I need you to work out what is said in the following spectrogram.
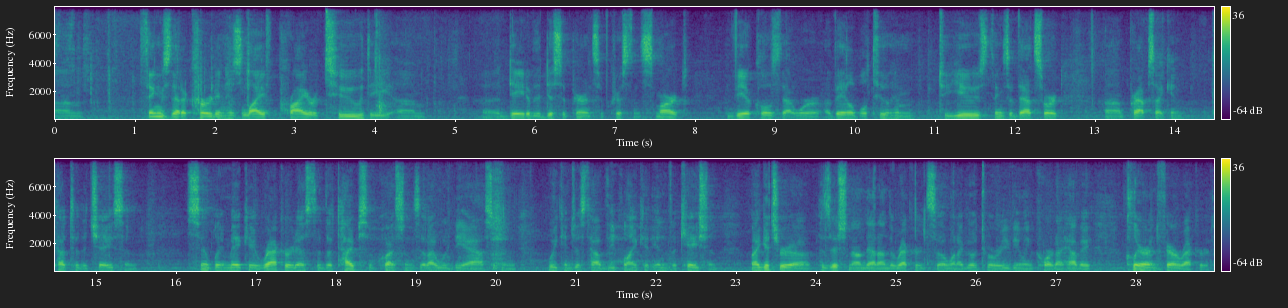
um, things that occurred in his life prior to the um, uh, date of the disappearance of Kristin Smart, vehicles that were available to him to use, things of that sort. Uh, perhaps I can cut to the chase and simply make a record as to the types of questions that I would be asked, and we can just have the blanket invocation. I get your uh, position on that on the record, so when I go to a reviewing court, I have a clear and fair record.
